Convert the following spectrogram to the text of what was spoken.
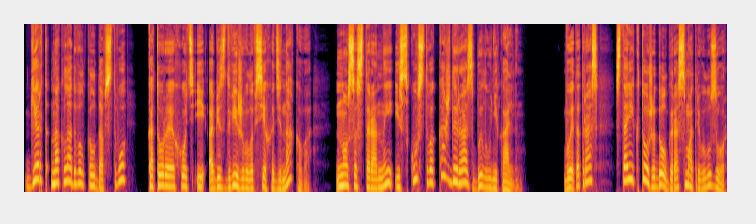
Герт накладывал колдовство, которое хоть и обездвиживало всех одинаково, но со стороны искусства каждый раз было уникальным. В этот раз старик тоже долго рассматривал узор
